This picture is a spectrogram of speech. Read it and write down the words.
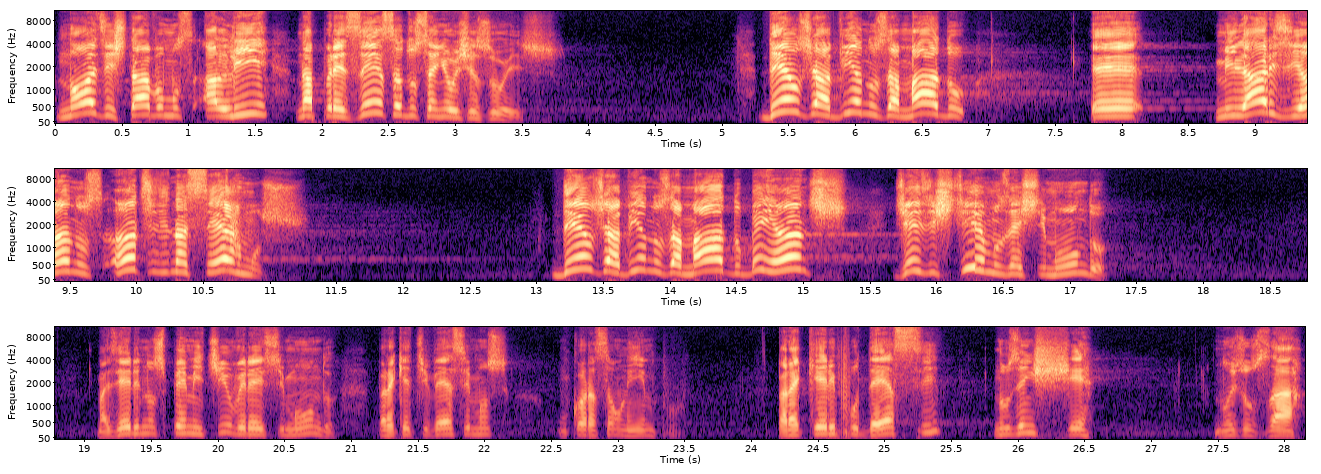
Nós estávamos ali na presença do Senhor Jesus. Deus já havia nos amado é, milhares de anos antes de nascermos. Deus já havia nos amado bem antes de existirmos neste mundo. Mas Ele nos permitiu vir a esse mundo para que tivéssemos um coração limpo, para que Ele pudesse nos encher, nos usar.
